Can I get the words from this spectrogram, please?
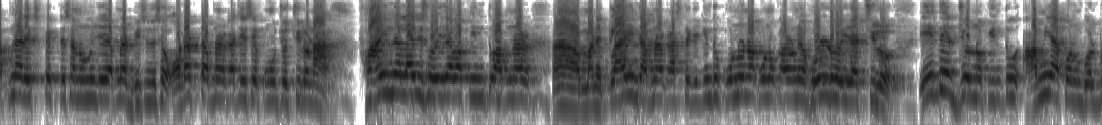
আপনার এক্সপেকটেশন অনুযায়ী আপনার বিজনেসের অর্ডারটা আপনার কাছে এসে পৌঁছচ্ছিল না ফাইনালাইজ হয়ে যাওয়া কিন্তু আপনার মানে ক্লায়েন্ট আপনার কাছ থেকে কিন্তু কোনো না কোনো কারণে হোল্ড হয়ে যাচ্ছিল। এদের জন্য কিন্তু আমি এখন বলব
